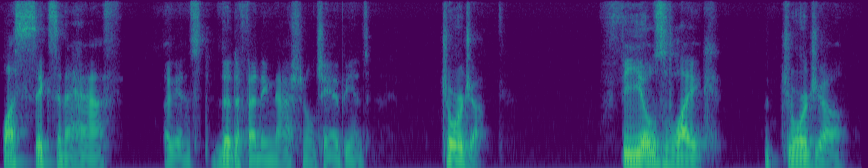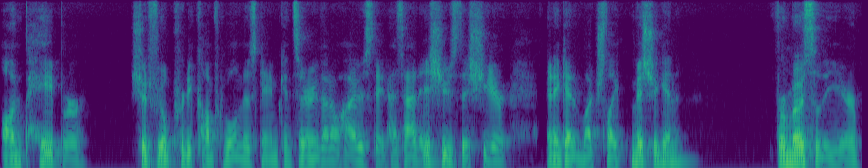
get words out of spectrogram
plus six and a half against the defending national champions, Georgia. Feels like Georgia on paper should feel pretty comfortable in this game, considering that Ohio State has had issues this year. And again, much like Michigan for most of the year,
